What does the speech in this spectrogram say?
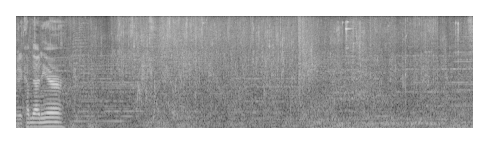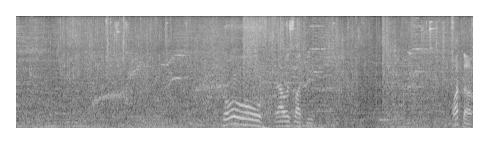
Ready to come down here? That was lucky. What the?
